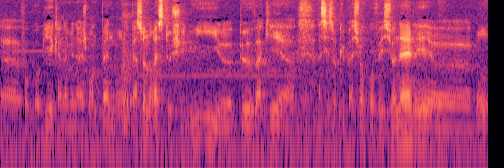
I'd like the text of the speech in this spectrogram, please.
Il euh, ne faut pas oublier qu'un aménagement de peine, bon, la personne reste chez lui, euh, peut vaquer à, ses occupations professionnelles et euh, bon,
